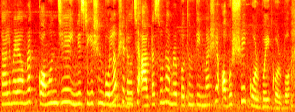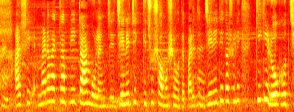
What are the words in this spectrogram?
তাহলে ম্যাডাম আমরা কমন যে ইনভেস্টিগেশন বললাম সেটা হচ্ছে আল্ট্রাসাউন্ড আমরা প্রথম তিন মাসে অবশ্যই করবই করব হ্যাঁ। আর সেই ম্যাডাম একটা আপনি টার্ম বলেন যে জেনেটিক কিছু সমস্যা হতে পারে তো হ্যাঁ। জেনেটিক আসলে কি কি রোগ হচ্ছে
